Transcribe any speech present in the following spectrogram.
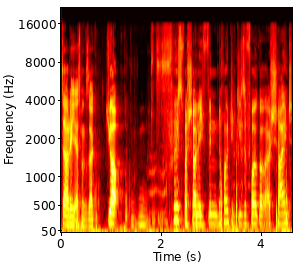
da hatte ich erstmal gesagt, ja, höchstwahrscheinlich, wenn heute diese Folge erscheint,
